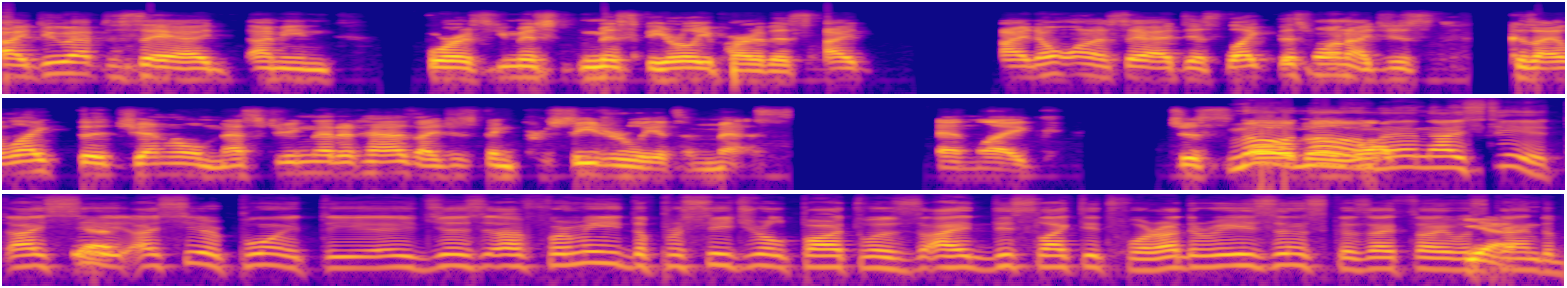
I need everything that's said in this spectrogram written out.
I do have to say I I mean, Boris, you missed missed the early part of this. I I don't want to say I dislike this one. I just because I like the general messaging that it has. I just think procedurally it's a mess, and like just No, no, lo- man. I see it. I see. Yeah. I see your point. It just uh, for me, the procedural part was I disliked it for other reasons because I thought it was Yeah. kind of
